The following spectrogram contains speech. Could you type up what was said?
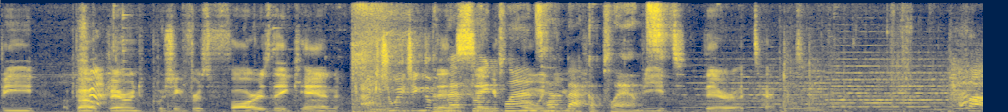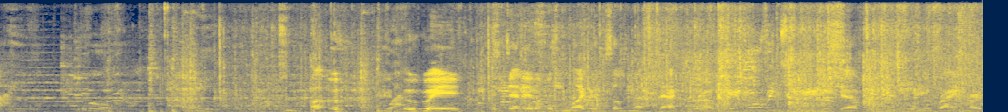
be about Behrend pushing for as far as they can, The then best laid plans ONU have backup plans. beat their attempt. Five, four, three, Uh, U- Oogway and Denon almost locking themselves in that back row. Misha and the Reinhardt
